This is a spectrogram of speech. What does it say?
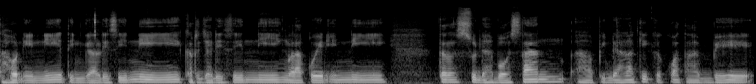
tahun ini tinggal di sini kerja di sini ngelakuin ini terus sudah bosan uh, pindah lagi ke kota B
